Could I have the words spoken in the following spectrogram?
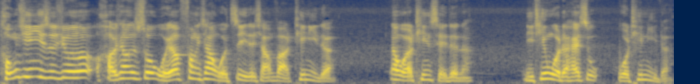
同心意思就是说，好像是说我要放下我自己的想法，听你的，那我要听谁的呢？你听我的还是我听你的？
